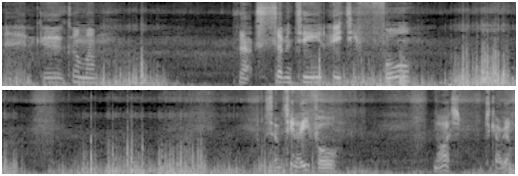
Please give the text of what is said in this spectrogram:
There we go, come on. That's 1784. 1784. Nice. Let's carry on.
